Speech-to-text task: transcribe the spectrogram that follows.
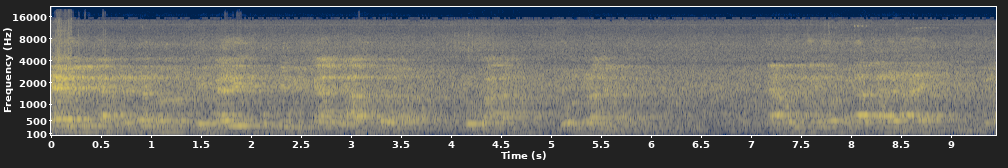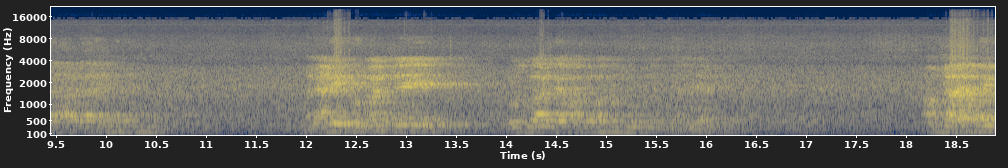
या योजनेअंतर्गत बेकारी विकास जास्त लोकांना दोन वेळा मिळाला त्यामध्ये विनाकारण आहे आहे आणि अनेक लोकांचे रोजगार या माध्यमातून झालेले आहेत आमच्या आया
